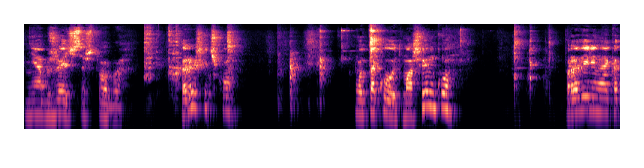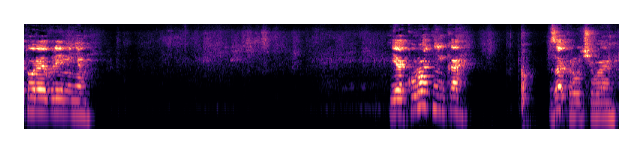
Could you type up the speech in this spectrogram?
не обжечься, чтобы крышечку. Вот такую вот машинку, проверенная которая временем. И аккуратненько закручиваем.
